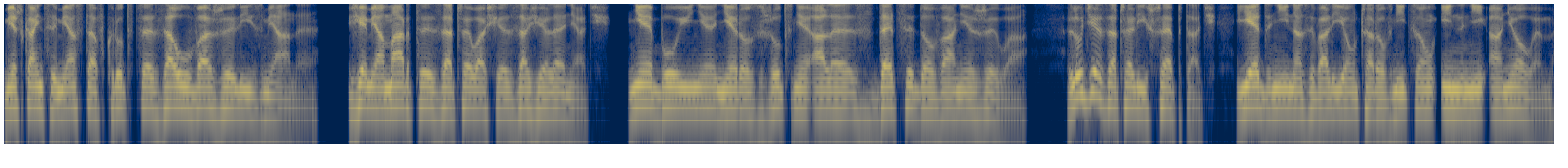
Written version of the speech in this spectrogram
Mieszkańcy miasta wkrótce zauważyli zmianę. Ziemia Marty zaczęła się zazieleniać. Nie bujnie, nie rozrzutnie, ale zdecydowanie żyła. Ludzie zaczęli szeptać. Jedni nazywali ją czarownicą, inni aniołem.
